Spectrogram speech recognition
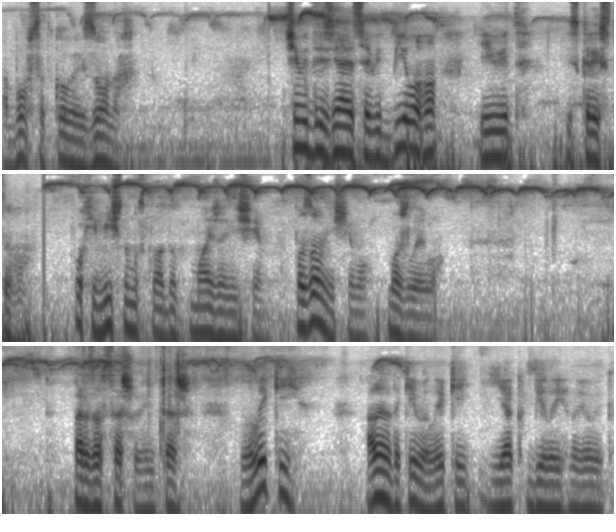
або в садкових зонах. Чим відрізняється від білого і від іскристого? По хімічному складу майже нічим. По зовнішньому можливо. Перш за все, що він теж великий, але не такий великий, як білий гнойовик.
